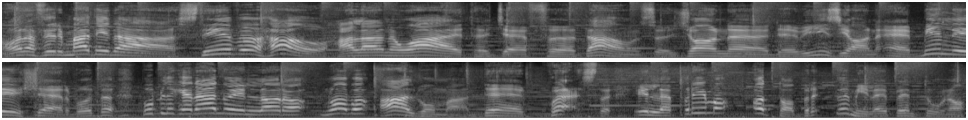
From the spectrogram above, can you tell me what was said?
Ora firmati da Steve Howe, Alan White, Jeff Downs, John Division e Billy Sherwood, pubblicheranno il loro nuovo album, The Quest, il primo ottobre 2021.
